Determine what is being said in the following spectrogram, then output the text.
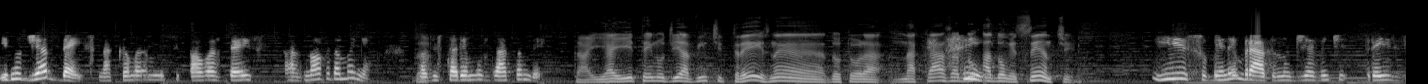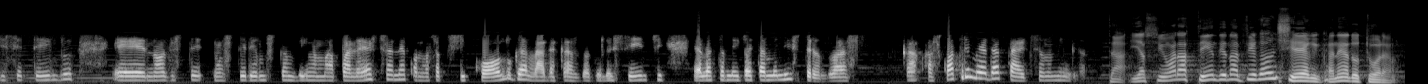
e no dia 10, na Câmara Municipal, às 10, às 9 da manhã. Tá. Nós estaremos lá também. Tá, e aí tem no dia 23, né, doutora, na Casa Sim. do Adolescente? Isso, bem lembrado. No dia 23 de setembro, é, nós, nós teremos também uma palestra né, com a nossa psicóloga lá da Casa do Adolescente. Ela também vai estar ministrando às, às quatro e meia da tarde, se eu não me engano. Tá, e a senhora atende na Vila Angélica, né, doutora?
